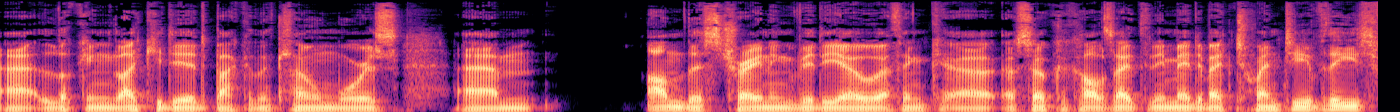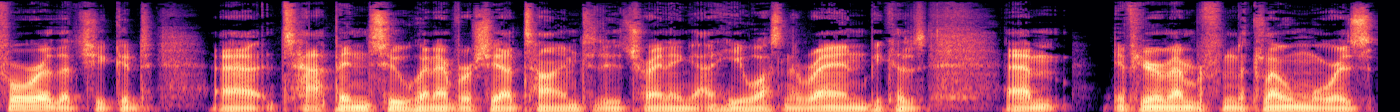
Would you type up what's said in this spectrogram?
uh, looking like he did back in the Clone Wars. Um, on this training video, I think uh, Ahsoka calls out that he made about 20 of these for her that she could uh, tap into whenever she had time to do training and he wasn't around because um, if you remember from the Clone Wars,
